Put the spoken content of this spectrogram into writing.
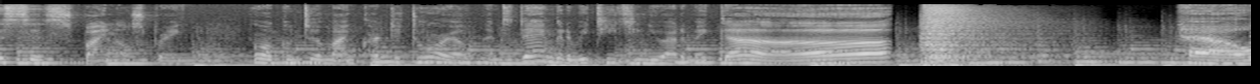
this is Spinal Spring, and welcome to a Minecraft tutorial. And today I'm going to be teaching you how to make a... Hell.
